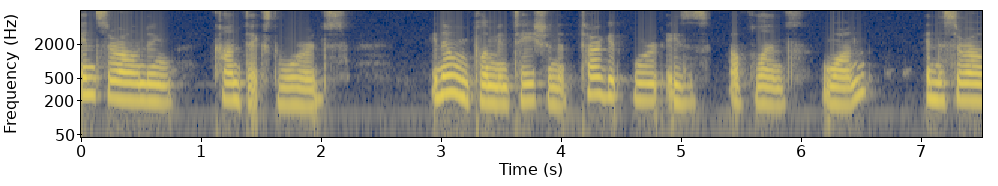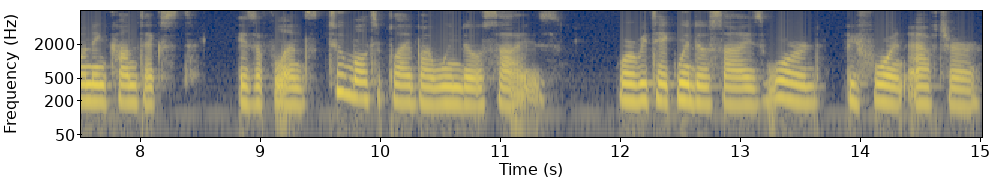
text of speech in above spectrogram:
and surrounding context words. In our implementation, a target word is of length 1 and the surrounding context is of length 2 multiplied by window size, where we take window size word before and after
